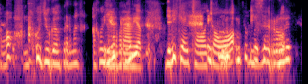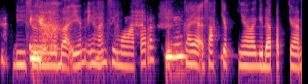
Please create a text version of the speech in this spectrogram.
Oh, dapat gitu. aku juga pernah, aku Iya juga pernah kan? lihat. Jadi kayak cowok-cowok disuruh banget. disuruh Iya. nyobain ya kan simulator iya kayak sakitnya lagi dapet kan.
